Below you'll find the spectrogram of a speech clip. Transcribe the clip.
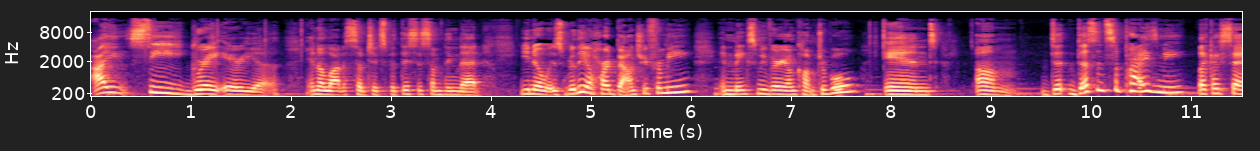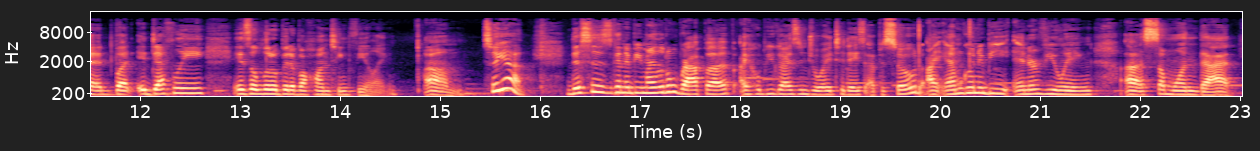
I see gray area in a lot of subjects, but this is something that you know is really a hard boundary for me and makes me very uncomfortable and um d- doesn't surprise me like I said, but it definitely is a little bit of a haunting feeling. Um, so yeah, this is gonna be my little wrap up. I hope you guys enjoyed today's episode. I am going to be interviewing uh, someone that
